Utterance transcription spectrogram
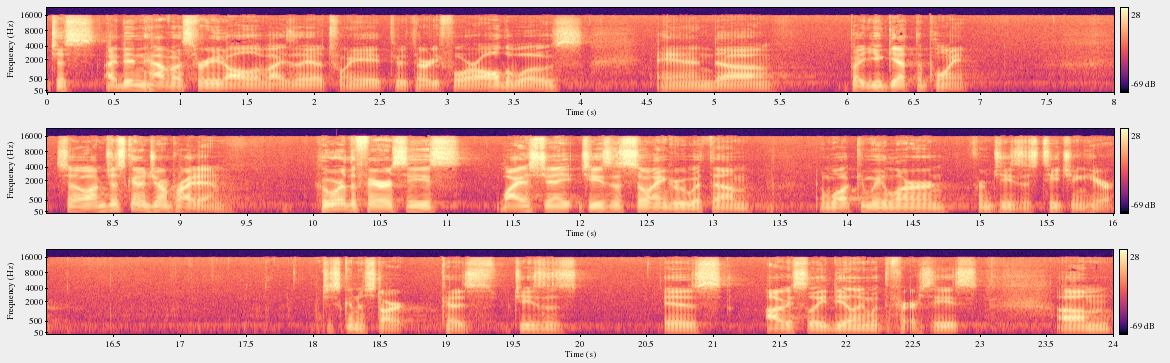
just, I didn't have us read all of Isaiah 28 through 34, all the woes, and uh, but you get the point. So I'm just going to jump right in. Who are the Pharisees? Why is Jesus so angry with them? And what can we learn from Jesus' teaching here? Just going to start because Jesus is obviously dealing with the Pharisees. Um,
